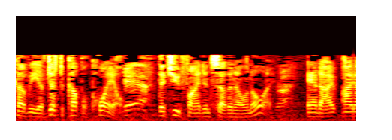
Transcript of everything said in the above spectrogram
covey of just a couple quail Yeah. that you'd find in southern Illinois. Right. And I, I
